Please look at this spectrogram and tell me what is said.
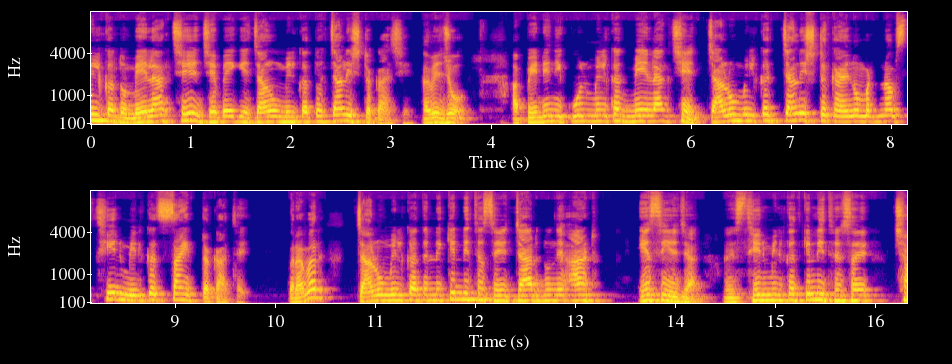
મિલકતો બે લાખ છે, જે પૈકી ચાલુ મિલકતો ચાલીસ ટકા છે. હવે જો આ પેઢીની કુલ મિલકત બે લાખ છે, ચાલુ મિલકત ચાલીસ ટકા. એનો મતલબ સ્થિર મિલકત સાહીઠ ટકા થઈ. બરાબર? ચાલુ મિલકત એટલે કેટલી થશે? ચાર દુને આઠ. એસી હજાર. અને સ્થિર મિલકત કેટલી થશે? છ.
